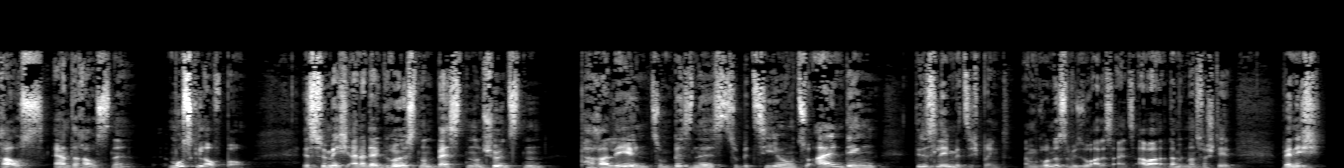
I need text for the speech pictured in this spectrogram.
raus, Ernte raus, ne? Muskelaufbau ist für mich einer der größten und besten und schönsten Parallelen zum Business, zur Beziehung, zu allen Dingen, die das Leben mit sich bringt. Am Grunde ist sowieso alles eins. Aber damit man es versteht. Wenn ich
